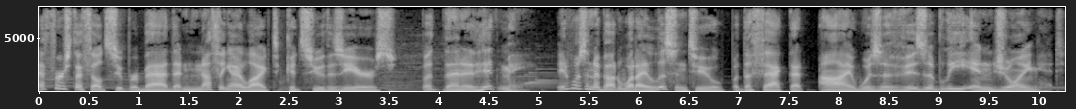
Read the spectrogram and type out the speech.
At first, I felt super bad that nothing I liked could soothe his ears, but then it hit me. It wasn't about what I listened to, but the fact that I was visibly enjoying it.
